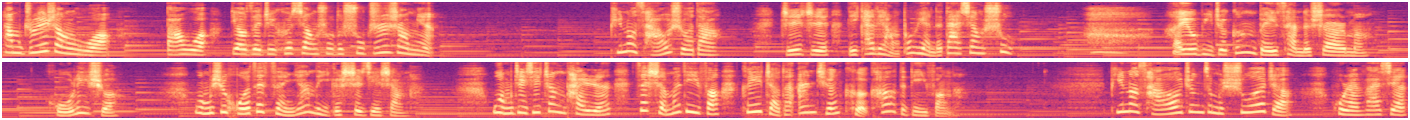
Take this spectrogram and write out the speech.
他们追上了我，把我吊在这棵橡树的树枝上面。”匹诺曹说道，指指离开两步远的大橡树。还有比这更悲惨的事儿吗？狐狸说：“我们是活在怎样的一个世界上啊？我们这些正派人在什么地方可以找到安全可靠的地方呢？”匹诺曹正这么说着，忽然发现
